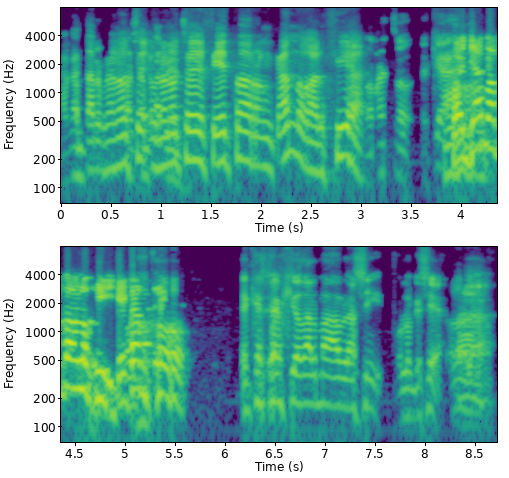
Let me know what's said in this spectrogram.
A cantar, Una a noche, cantar una bien. noche de fiesta roncando, García. Correcto. Es que, Pues llama a Pablo Gil, que cante. Es que Sergio Dalma habla así, por lo que sea. Hola,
